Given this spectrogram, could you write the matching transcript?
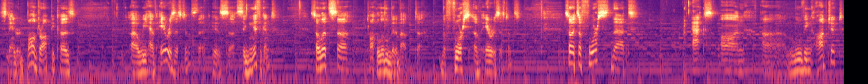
standard ball drop because uh, we have air resistance that is significant. So let's talk a little bit about the force of air resistance. So it's a force that acts on a moving object,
